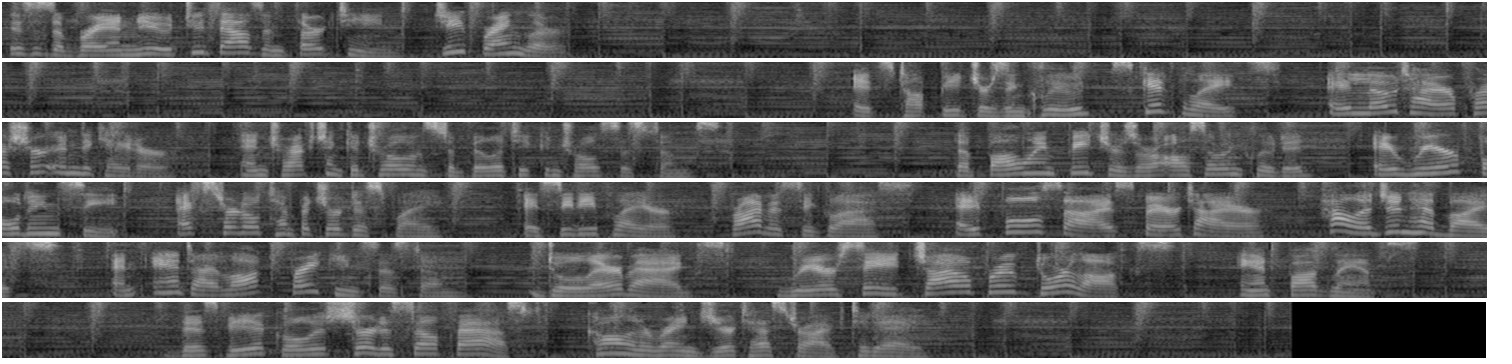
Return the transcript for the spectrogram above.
This is a brand new 2013 Jeep Wrangler. Its top features include skid plates, a low tire pressure indicator, and traction control and stability control systems. The following features are also included a rear folding seat, external temperature display, a CD player, privacy glass, a full-size spare tire, halogen headlights, an anti-lock braking system, dual airbags, rear seat child-proof door locks, and fog lamps. This vehicle is sure to sell fast. Call and arrange your test drive today.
